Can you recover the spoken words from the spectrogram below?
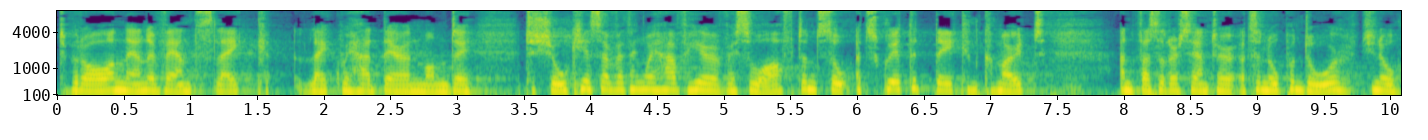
to put on then events like like we had there on Monday to showcase everything we have here every so often. So it's great that they can come out and visit our centre. It's an open door. You know,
